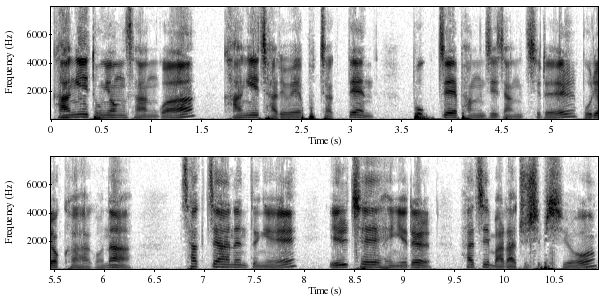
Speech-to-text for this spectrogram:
강의 동영상과 강의 자료에 부착된 복제 방지 장치를 무력화하거나 삭제하는 등의 일체 행위를 하지 말아 주십시오.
